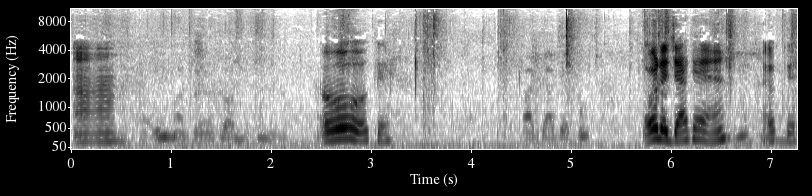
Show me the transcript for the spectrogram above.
Uh, oh, okay. Oh, the jacket, eh? Okay.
